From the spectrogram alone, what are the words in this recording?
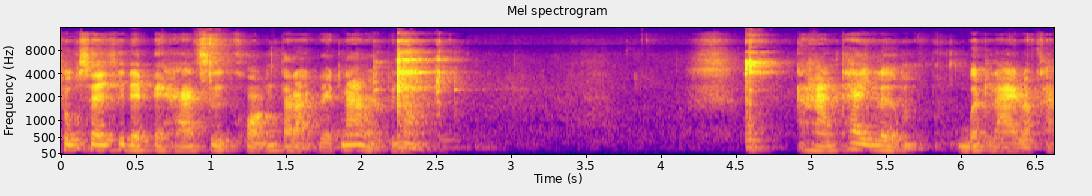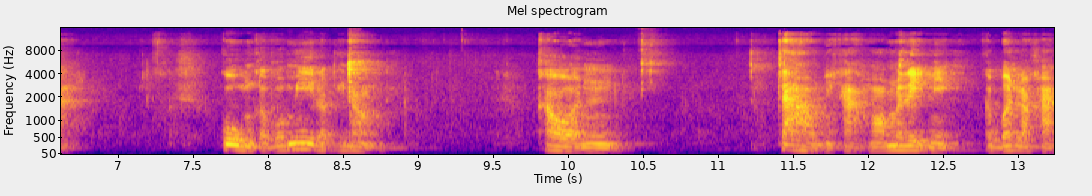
สงสัยสิได้ไปหาสื่อของตลาดเวียดนามไปพี่น้อง อาหารไทยเริ่มเบิดลายแล้วค่ะ กุ้งกับบ่มีแล้วพี่น้องข้าวอันเจ้านี่ค่ะหอมมะลินี่กับเบิดแล้วค่ะ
